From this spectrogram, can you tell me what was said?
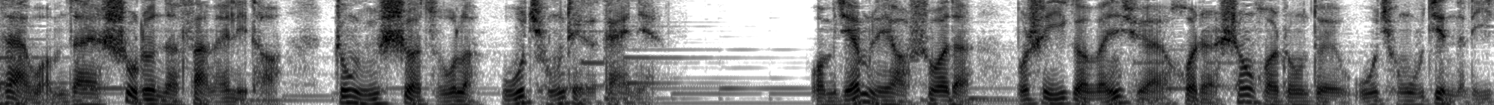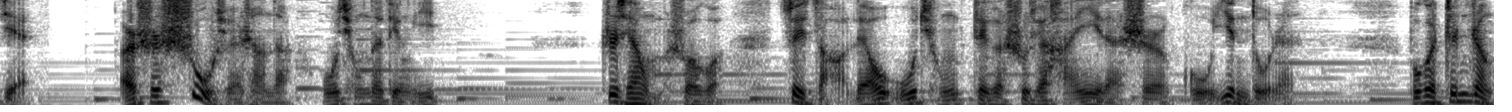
在我们在数论的范围里头，终于涉足了无穷这个概念。我们节目里要说的，不是一个文学或者生活中对无穷无尽的理解，而是数学上的无穷的定义。之前我们说过，最早聊无穷这个数学含义的是古印度人，不过真正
